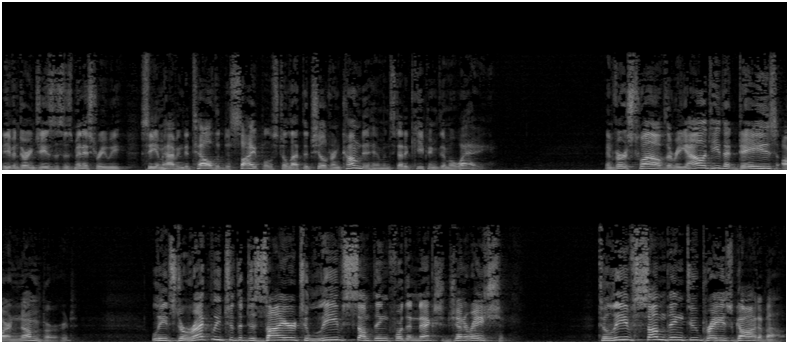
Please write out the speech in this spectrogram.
Even during Jesus' ministry, we see him having to tell the disciples to let the children come to him instead of keeping them away. In verse 12, the reality that days are numbered leads directly to the desire to leave something for the next generation to leave something to praise God about.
